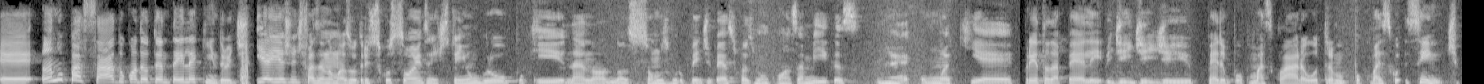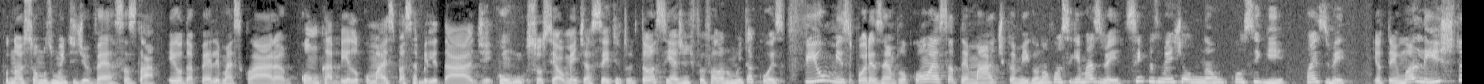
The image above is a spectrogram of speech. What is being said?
é, ano passado, quando eu tentei ler Kindred. E aí a gente fazendo umas outras discussões, a gente tem um grupo grupo que, né, nós, nós somos um grupo bem diverso, com as, com as amigas, né? Uma que é preta da pele, de, de, de, pele um pouco mais clara, outra um pouco mais. Sim, tipo, nós somos muito diversas lá. Eu da pele mais clara, com cabelo com mais passabilidade, com socialmente aceito e tudo. Então, assim, a gente foi falando muita coisa. Filmes, por exemplo, com essa temática, amiga, eu não consegui mais ver. Simplesmente eu não consegui mais ver. Eu tenho uma lista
